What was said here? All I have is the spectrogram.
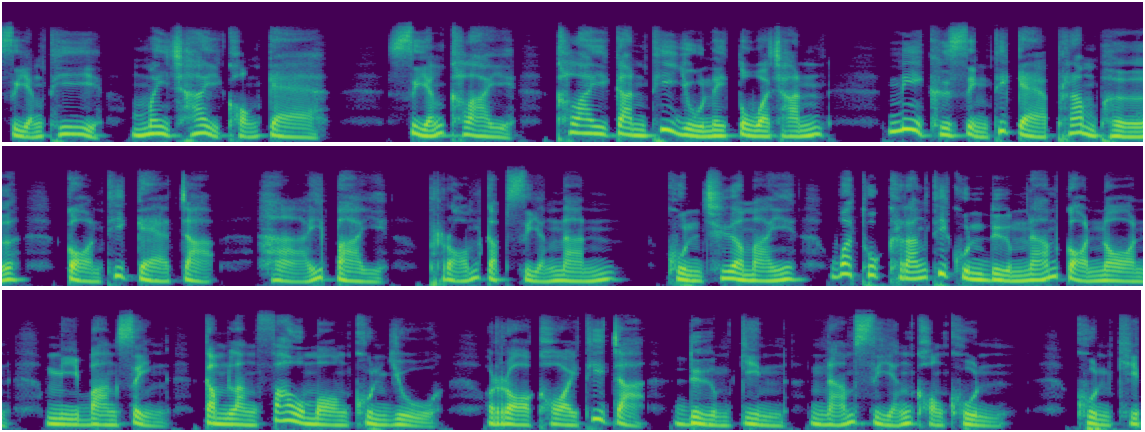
เสียงที่ไม่ใช่ของแก เสียงใคร ใครกันที่อยู่ในตัวฉัน นี่คือสิ่งที่แกพร่ำเพ้อก่อนที่แกจะหายไป พร้อมกับเสียงนั้น คุณเชื่อไหม ว่าทุกครั้งที่คุณดื่มน้ำก่อนนอน มีบางสิ่งกำลังเฝ้ามองคุณอยู่ รอคอยที่จะดื่มกินน้ำเสียงของคุณ คุณคิด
